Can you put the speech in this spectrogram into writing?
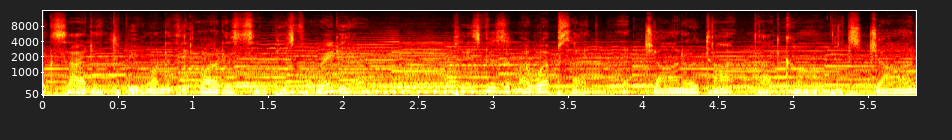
excited to be one of the artists on Peaceful Radio. Please visit my website at johnotot.com. That's John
